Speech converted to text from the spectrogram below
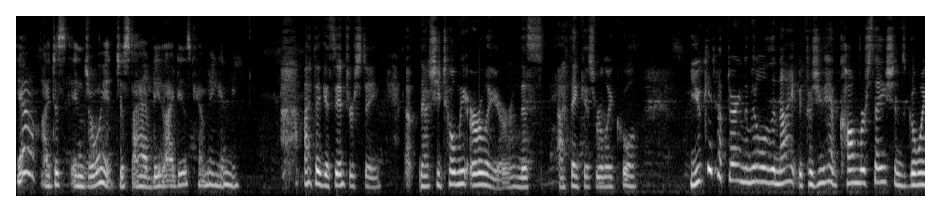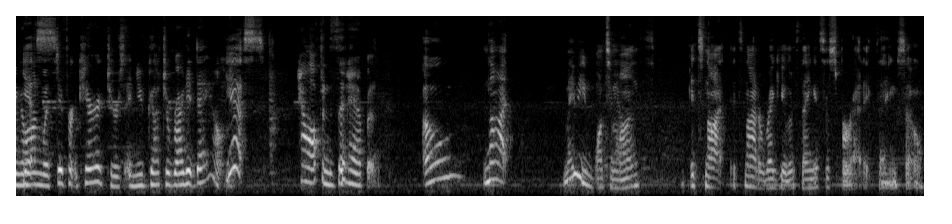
yeah, I just enjoy it. Just I have these ideas coming, and I think it's interesting. Now, she told me earlier, and this I think is really cool. You get up during the middle of the night because you have conversations going on with different characters, and you've got to write it down. yes, How often does that happen? Oh, not maybe once a month. It's not it's not a regular thing. It's a sporadic thing. So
